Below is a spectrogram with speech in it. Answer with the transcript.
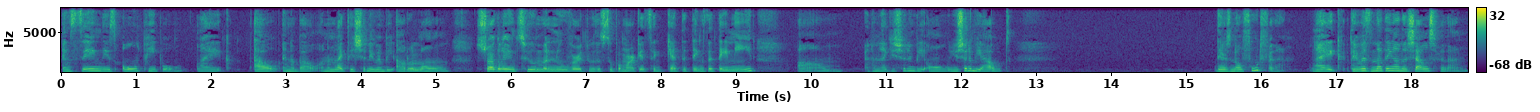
and seeing these old people like out and about and I'm like they shouldn't even be out alone struggling to maneuver through the supermarket to get the things that they need. Um, and I'm like, you shouldn't be on, you shouldn't be out. There's no food for them. Like, there was nothing on the shelves for them.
